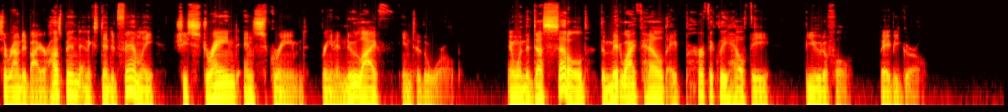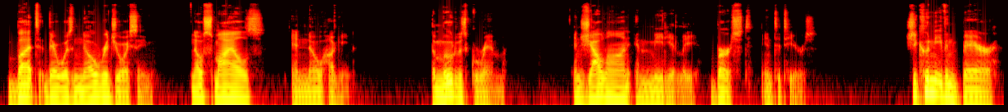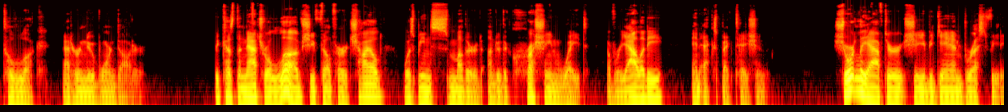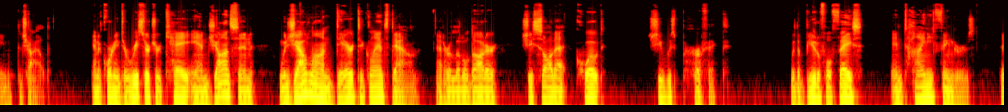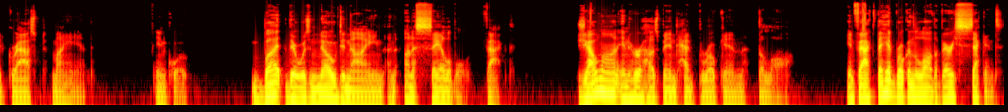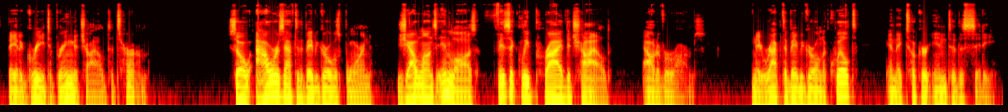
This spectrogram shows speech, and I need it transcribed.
Surrounded by her husband and extended family, she strained and screamed, bringing a new life into the world. And when the dust settled, the midwife held a perfectly healthy, beautiful baby girl. But there was no rejoicing, no smiles, and no hugging. The mood was grim, and Xiaolan immediately burst into tears. She couldn't even bear to look at her newborn daughter, because the natural love she felt for her child was being smothered under the crushing weight of reality and expectation. Shortly after, she began breastfeeding the child. And according to researcher Kay Ann Johnson, when Xiaolan dared to glance down at her little daughter, she saw that, quote, she was perfect, with a beautiful face and tiny fingers that grasped my hand, end quote. But there was no denying an unassailable fact. Xiaolan and her husband had broken the law. In fact, they had broken the law the very second they had agreed to bring the child to term. So, hours after the baby girl was born, Xiaolan's in laws physically pried the child out of her arms. And they wrapped the baby girl in a quilt and they took her into the city.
